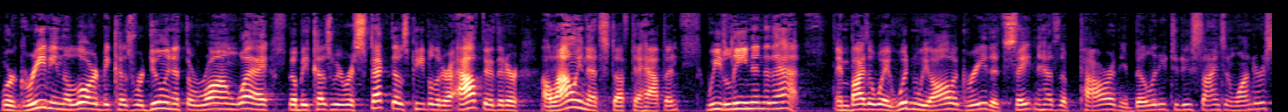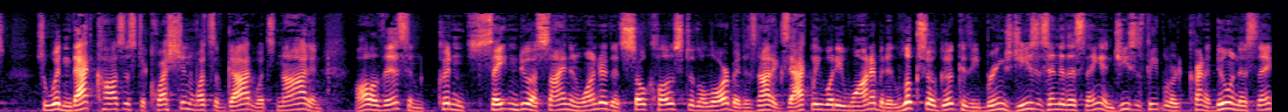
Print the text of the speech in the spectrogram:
we're grieving the Lord because we're doing it the wrong way, but because we respect those people that are out there that are allowing that stuff to happen, we lean into that. And by the way, wouldn't we all agree that Satan has the power and the ability to do signs and wonders? So wouldn't that cause us to question what's of God, what's not, and all of this? And couldn't Satan do a sign and wonder that's so close to the Lord, but is not exactly what he wanted, but it looks so good because he brings Jesus into this thing, and Jesus people are kind of doing this thing.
